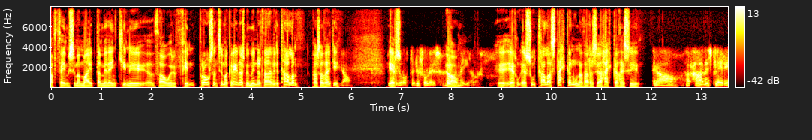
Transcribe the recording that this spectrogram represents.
af þeim sem að mæta með einkinni þá eru 5% sem að greinast, með minnir það að veri talan, passa það ekki? Já, þetta er oft verið svo leiðis, við erum meira Er, er svo tala að stækka núna, það er að segja að hækka þessi Já, það er aðeins fleiri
